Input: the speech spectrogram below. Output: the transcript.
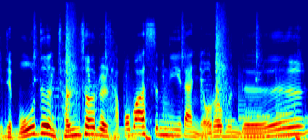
이제 모든 전설을 다 뽑았습니다 여러분들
